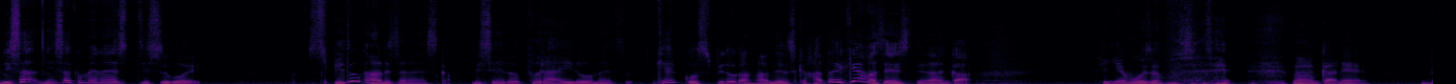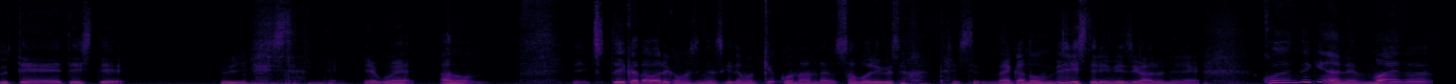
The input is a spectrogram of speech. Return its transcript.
う、2, 作2作目のやつってすごい、スピード感あるじゃないですか。見せろプライドのやつ。結構スピード感感じるんですけど、畠山選手ってなんか、ひげもじゃもじゃで、なんかね、ブテーってして、るイメージなんで。いやごめん。あのちょっと言い方悪いかもしれないですけどでも結構なんだろうサボり癖もあったりしてなんかのんびりしてるイメージがあるんでね。個人的にはね前の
